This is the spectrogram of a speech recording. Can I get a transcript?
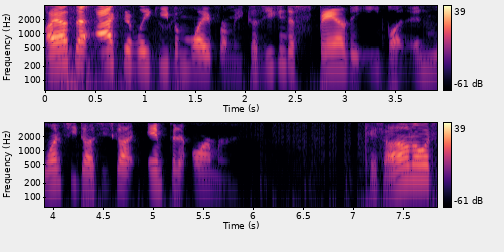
I have to actively keep him away from me because he can just spam the E button, and once he does, he's got infinite armor. Okay, so I don't know what.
